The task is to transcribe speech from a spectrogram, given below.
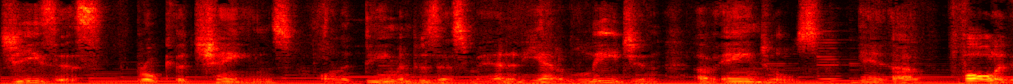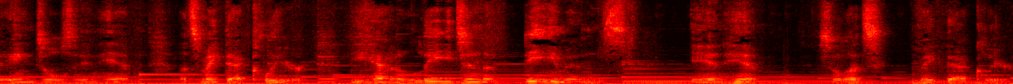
Jesus broke the chains on the demon possessed man, and he had a legion of angels, uh, fallen angels in him. Let's make that clear. He had a legion of demons in him. So let's make that clear.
